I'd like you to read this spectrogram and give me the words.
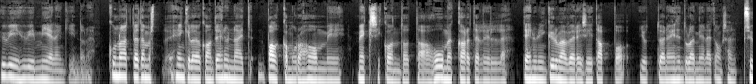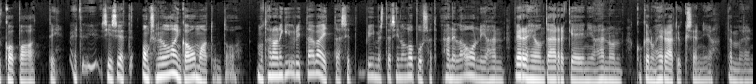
hyvin, hyvin mielenkiintoinen. Kun ajattelee tämmöistä henkilöä, joka on tehnyt näitä palkkamurhahommia, Meksikon tota, huumekartellille, tehnyt niin kylmäverisiä tappojuttuja, niin ensin tulee mieleen, että onko hän psykopaatti. Et, siis, että onko hänellä lainkaan omatuntoa. Mutta hän ainakin yrittää väittää sit viimeistä siinä lopussa, että hänellä on ja hän perhe on tärkein ja hän on kokenut herätyksen ja tämmöisen.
